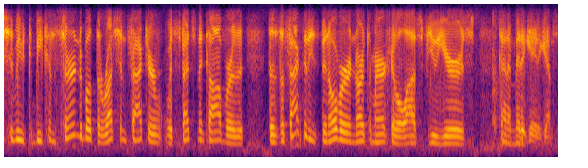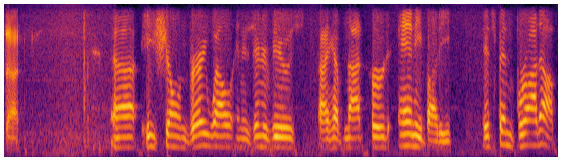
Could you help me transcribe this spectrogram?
should we be concerned about the Russian factor with Svechnikov, or does the fact that he's been over in North America the last few years kind of mitigate against that? Uh, he's shown very well in his interviews. I have not heard anybody. It's been brought up,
